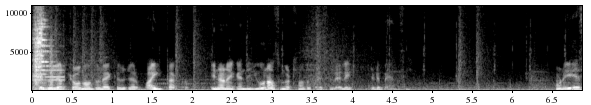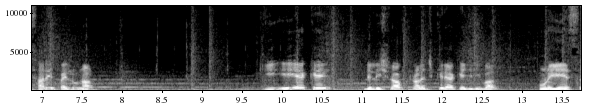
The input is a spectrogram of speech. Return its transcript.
ਤੇ 2014 ਤੋਂ ਲੈ ਕੇ 2022 ਤੱਕ ਇਹਨਾਂ ਨੇ ਕਹਿੰਦੇ ਜੀ ਉਹਨਾਂ ਸੰਗਠਨਾਂ ਤੋਂ ਪੈਸੇ ਲੈ ਲਏ, ਜਿਹੜੇ ਬੈਨ ਸੀ। ਹੁਣ ਇਹ ਸਾਰੇ ਪਹਿਲੂ ਨਾਲ ਕੀ ਇਹ ਹੈ ਕਿ ਦਿੱਲੀ ਸ਼ਰਾਬ ਘੁਟਾਲੇ 'ਚ ਘਿਰਿਆ ਕੇਜਰੀਵਾਲ ਹੁਣ ਇਸ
